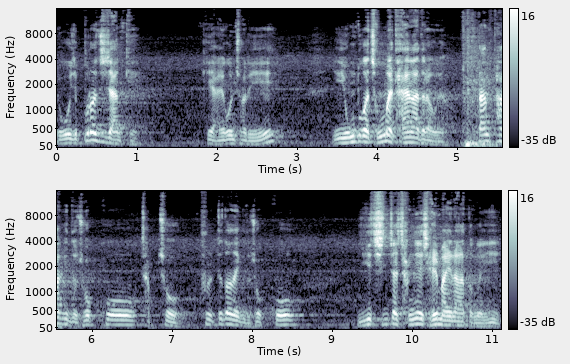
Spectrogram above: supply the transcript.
요거 이제 부러지지 않게 이렇게 알곤 처리 이 용도가 정말 다양하더라고요. 땅 파기도 좋고 잡초 풀 뜯어내기도 좋고 이게 진짜 작년에 제일 많이 나갔던 거예요. 이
